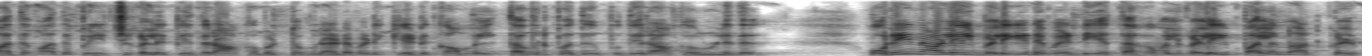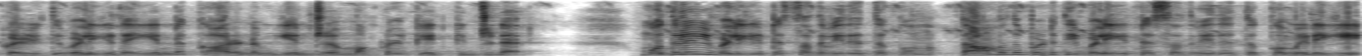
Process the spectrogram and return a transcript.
மதவாத பேச்சுகளுக்கு எதிராக மட்டும் நடவடிக்கை எடுக்காமல் தவிர்ப்பது புதிராக உள்ளது. ஒரே நாளில் வெளியிட வேண்டிய தகவல்களை பல நாட்கள் கழித்து வெளியிட என்ன காரணம் என்று மக்கள் கேட்கின்றனர். முதலில் வெளியிட்ட சதவீதத்துக்கும் தாமதப்படுத்தி வெளியிட்ட சதவீதத்துக்கும் இடையே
